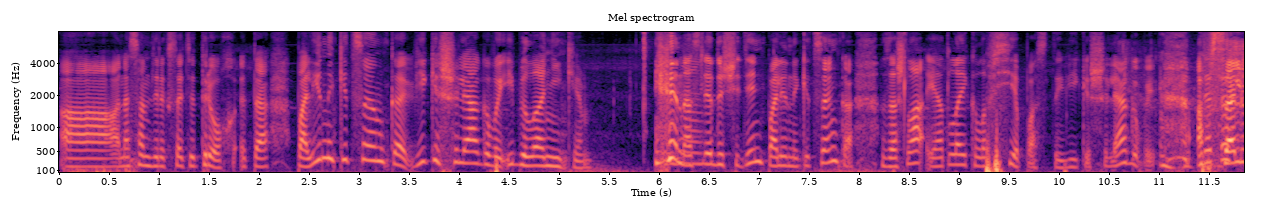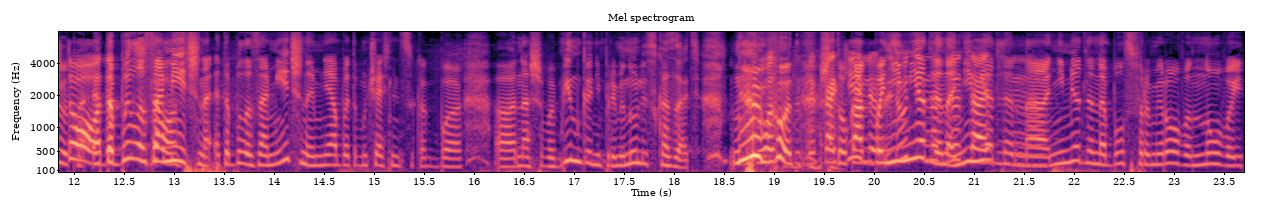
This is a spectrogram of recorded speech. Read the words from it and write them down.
А, на самом деле, кстати, трех. Это Полина Киценко, Вики Шеляговой и Беланики. И на следующий день Полина Киценко зашла и отлайкала все посты Вики Шеляговой. Абсолютно. что? Это Да было замечено. Это было замечено, и мне об этом участницы как бы э, нашего бинга не применули сказать. Вот, что как бы немедленно, немедленно, немедленно был сформирован новый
